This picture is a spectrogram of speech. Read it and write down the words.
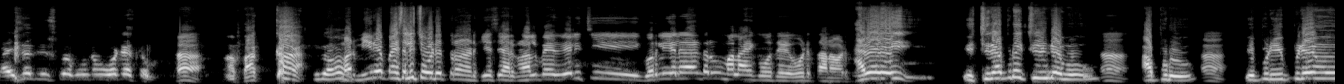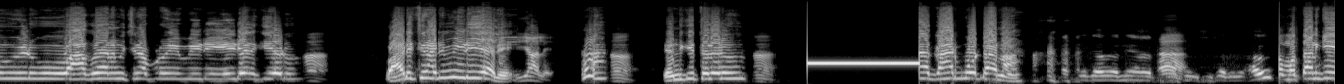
పైసలు తీసుకోకుండా ఓటేస్తాం. పక్క. మరి మీరే పైసలు ఇచ్చి ఓటెత్తున్నాడు కేసీఆర్ నలభై ఐదు వేలు ఇచ్చి గొర్రెలు అంటారు మళ్ళీ ఆయనకి ఓటే ఓటెత్తాను అదే ఇచ్చినప్పుడు ఇచ్చిండేము. అప్పుడు. ఇప్పుడు ఇప్పుడేమో వీడు ఆగ్రహం ఇచ్చినప్పుడు వీడి వేయడానికి ఇయ్యాడు. ఆ. వాడు ఇచ్చినట్టు వీడు ఇయ్యాలి. ఇయ్యాలి. ఎందుకు ఇస్తలేడు. మొత్తానికి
